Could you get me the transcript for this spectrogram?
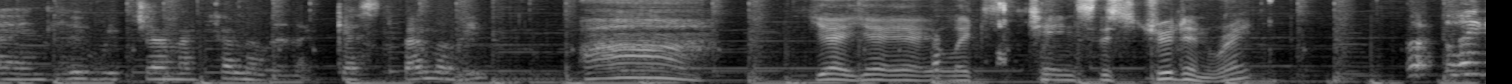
and live with German family, like guest family. Ah. Yeah, yeah, yeah. Like change the student, right? Like uh,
